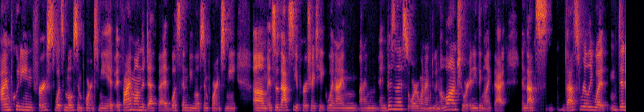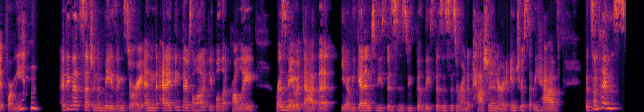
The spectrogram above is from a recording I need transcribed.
i'm putting first what's most important to me? If, if i'm on the deathbed what's going to be most important to me? Um, and so that's the approach i take when i'm i'm in business or when i'm doing a launch or anything like that. And that's that's really what did it for me I think that's such an amazing story. And and I think there's a lot of people that probably resonate with that that you know we get into these businesses we build these businesses around a passion or an interest that we have but sometimes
